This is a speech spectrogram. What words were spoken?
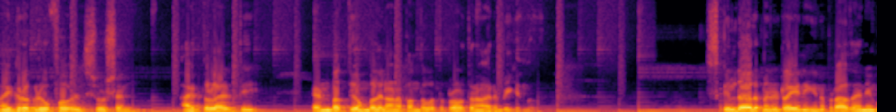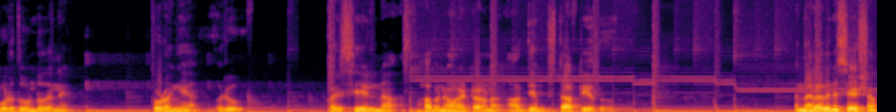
മൈക്രോ ഗ്രൂപ്പ് ഓഫ് ഇൻസ്റ്റിറ്റ്യൂഷൻ ആയിരത്തി തൊള്ളായിരത്തി എൺപത്തി ഒമ്പതിലാണ് പന്തളത്ത് പ്രവർത്തനം ആരംഭിക്കുന്നത്. സ്കിൽ ഡെവലപ്മെന്റ് ട്രെയിനിങ്ങിന് പ്രാധാന്യം കൊടുത്തുകൊണ്ട് തന്നെ തുടങ്ങിയ ഒരു പരിശീലന സ്ഥാപനമായിട്ടാണ് ആദ്യം സ്റ്റാർട്ട് ചെയ്തത്. എന്നാൽ അതിനുശേഷം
